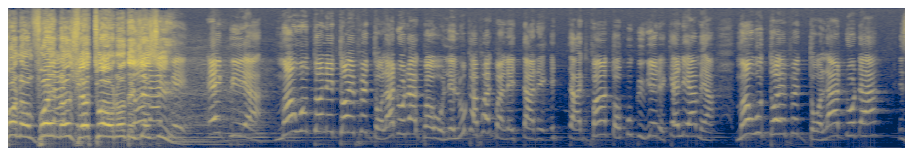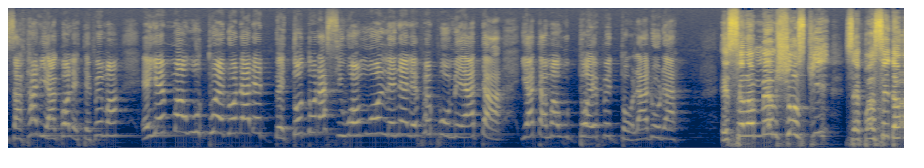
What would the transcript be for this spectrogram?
qu'on envoie un ange vers toi au nom de Jésus. Gbe, egbea mawu ŋutɔ ne dɔ eƒe dɔla ɖo ɖa gbɔ o le luka ƒe agbalẽ ta ɖe ta gbãtɔ kpukpui wie ɖekɛlia mea mawu dɔ eƒe dɔla ɖo ɖa zakaria gbɔ le teƒe ma eye mawu tɔe ɖo ɖa ɖe gbedodoɖa si wɔm wole ne le eƒe ƒomea ta ya ta mawu dɔ eƒe dɔla ɖo ɖa Et c'est la même chose qui s'est passé dans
